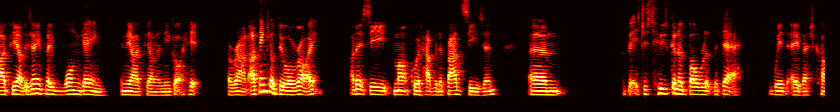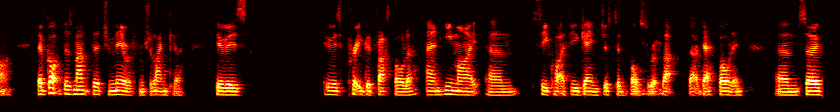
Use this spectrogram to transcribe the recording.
IPL. He's only played one game in the IPL and he got hit around. I think he'll do all right. I don't see Mark Wood having a bad season. Um, but it's just who's going to bowl at the death with Avesh Khan. They've got Dushmantha Chameera from Sri Lanka, who is who is pretty good fast bowler, and he might um, see quite a few games just to bolster up that that death bowling. Um, so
